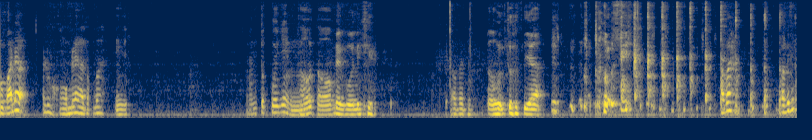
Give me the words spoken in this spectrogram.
lu pada aduh ngobrol nggak Nanti. ngantuk gue jen. Tahu tahu. Apa yang gue nih apa tuh tahu tuh ya apa? Apa sih?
